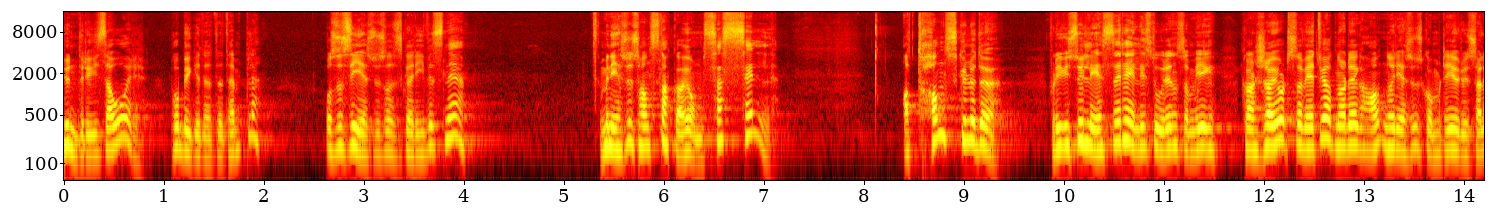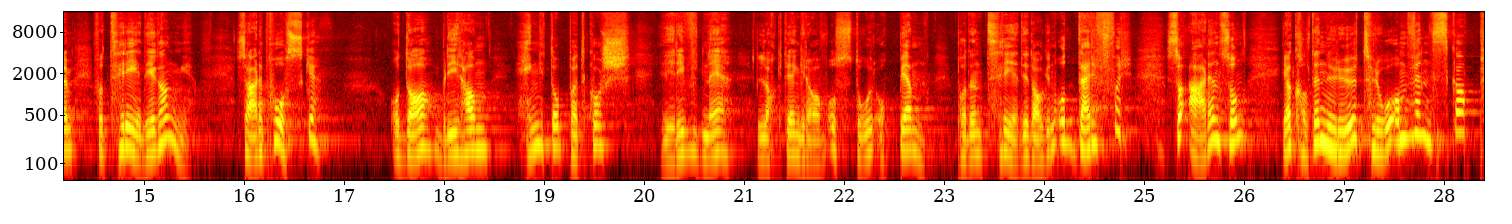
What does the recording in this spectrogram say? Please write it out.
hundrevis av år på å bygge dette tempelet. Og så sier Jesus at det skal rives ned. Men Jesus han snakka jo om seg selv. At han skulle dø. Fordi Hvis du leser hele historien, som vi kanskje har gjort, så vet vi at når, det, når Jesus kommer til Jerusalem for tredje gang, så er det påske. Og da blir han hengt opp på et kors, rivd ned, lagt i en grav og står opp igjen på den tredje dagen. Og Derfor så er det en sånn jeg har kalt det en rød tråd om vennskap.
